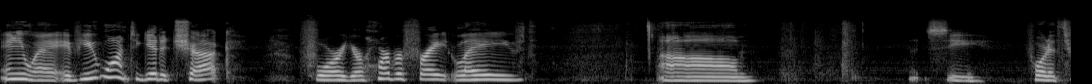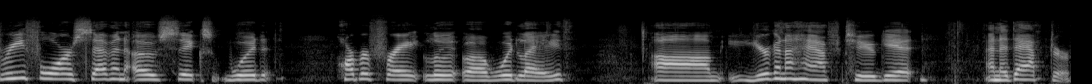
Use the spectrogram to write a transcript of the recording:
anyway, if you want to get a chuck for your Harbor Freight lathe, um, let's see, for the 34706 wood Harbor Freight uh, wood lathe, um, you're going to have to get an adapter.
